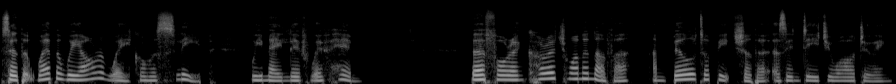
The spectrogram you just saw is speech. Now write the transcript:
so that whether we are awake or asleep, we may live with him. Therefore encourage one another and build up each other as indeed you are doing.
